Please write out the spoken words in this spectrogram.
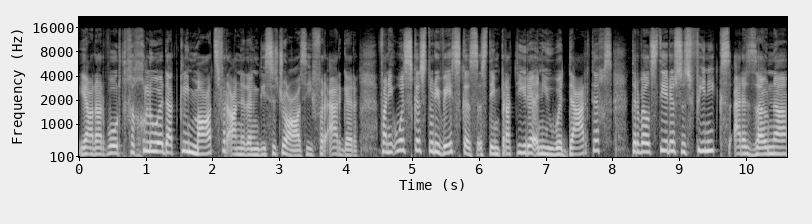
Ja, daar word geglo dat klimaatsverandering die situasie vererger. Van die ooskus tot die weskus is temperature in die hoë 30s, terwyl stede soos Phoenix, Arizona,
